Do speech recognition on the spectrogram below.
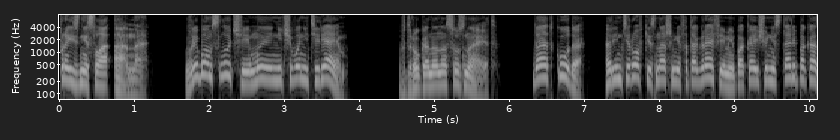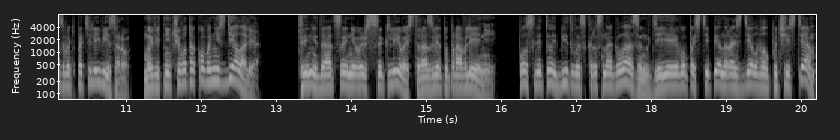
произнесла Анна. В любом случае, мы ничего не теряем. Вдруг она нас узнает. Да откуда? Ориентировки с нашими фотографиями пока еще не стали показывать по телевизору. Мы ведь ничего такого не сделали. Ты недооцениваешь сыкливость разведуправлений. После той битвы с Красноглазым, где я его постепенно разделывал по частям,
